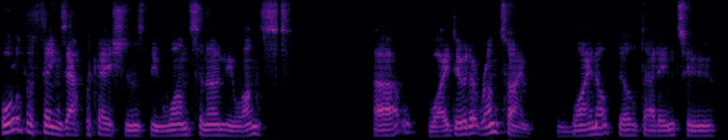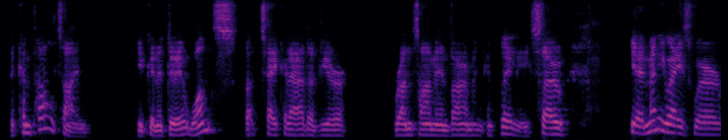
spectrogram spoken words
all of the things applications do once and only once. Uh, why do it at runtime? why not build that into the compile time? You're going to do it once, but take it out of your runtime environment completely. So, yeah, in many ways, we're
